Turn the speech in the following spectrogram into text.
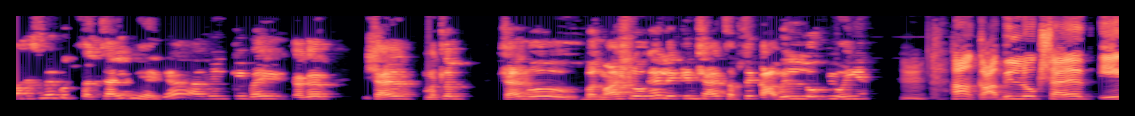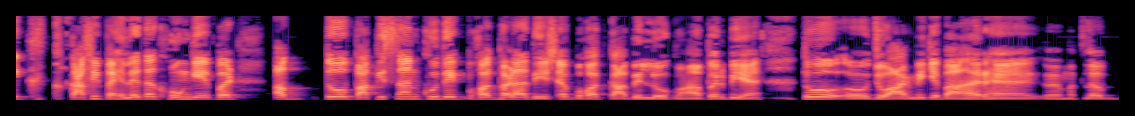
और इसमें कुछ सच्चाई भी है क्या? आई I मीन mean कि भाई अगर शायद मतलब शायद वो बदमाश लोग हैं, लेकिन शायद सबसे काबिल लोग भी वही हैं। हम्म। हाँ काबिल लोग शायद एक काफ़ी पहले तक होंगे बट अब तो पाकिस्तान खुद एक बहुत बड़ा देश है बहुत काबिल लोग वहाँ पर भी हैं। तो जो आर्मी के बाहर हैं मतलब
